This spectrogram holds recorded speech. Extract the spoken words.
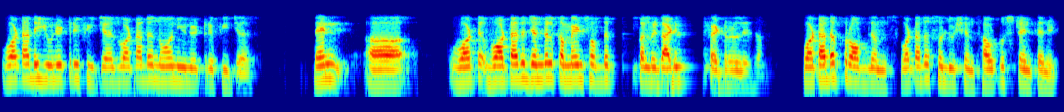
what are the unitary features, what are the non unitary features. Then uh, what what are the general comments of the people regarding federalism what are the problems what are the solutions how to strengthen it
